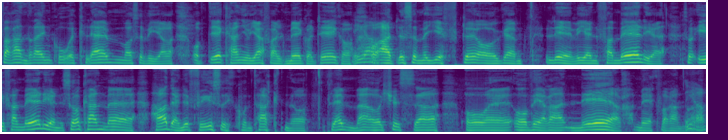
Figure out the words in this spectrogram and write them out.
hverandre en god klem osv. Og, så og det kan jo iallfall meg og deg og, Ja. og alle som er gifte og um, lever i en familie. Så i familien så kan vi ha denne fysiske kontakten og klemme og kysse og, eh, og være nær med hverandre. Ja.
